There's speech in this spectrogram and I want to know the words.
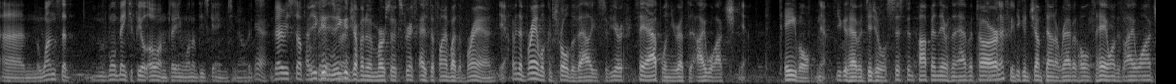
um, the ones that won't make you feel oh, I'm playing one of these games. You know, it's Yeah. very subtle And you can, you can jump into an immersive experience as defined by the brand. Yeah. I mean, the brand will control the value. So if you're, say, Apple and you're at the iWatch Yeah. Table, Yeah. you could have a digital assistant pop in there with an avatar. Exactly. You can jump down a rabbit hole and say, hey, I want this iWatch.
